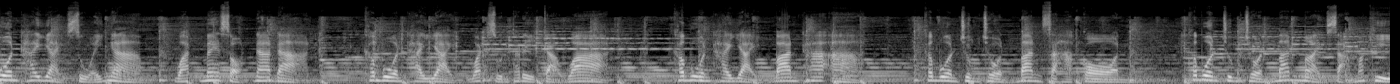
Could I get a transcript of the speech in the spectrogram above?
บวนไทยใหญ่สวยงาม วัดแม่สอดหน้าด่าน ขบวนไทยใหญ่วัดสุนทรีกาวาสขบวนไทยใหญ่บ้านท่าอาจขบวนชุมชนบ้านสหกรณ์ขบวนชุมชนบ้านใหม่สามัคคี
